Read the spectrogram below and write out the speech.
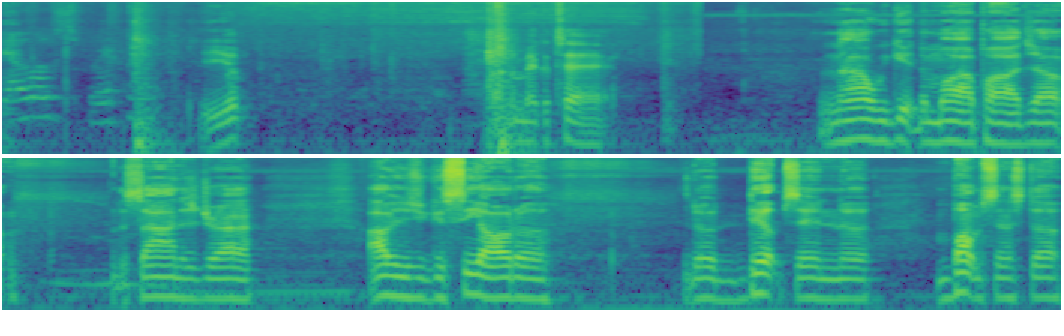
Yellow spray paint. Yep. To make a tag. Now we get the Mod Podge out. The sign is dry. Obviously, you can see all the the dips and the bumps and stuff.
